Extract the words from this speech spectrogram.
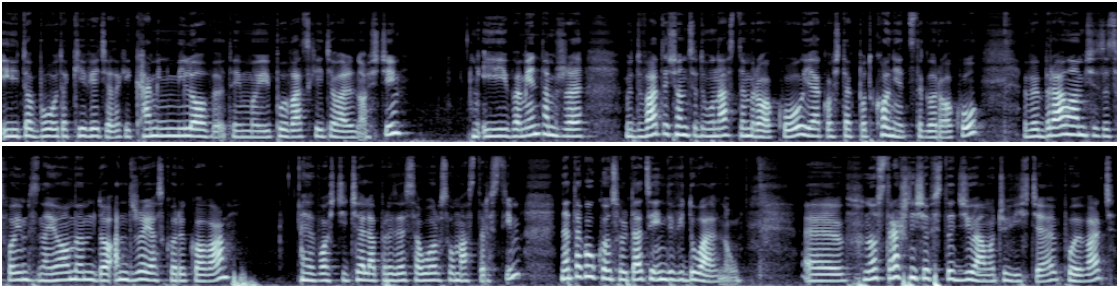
I to było takie, wiecie, taki kamień milowy tej mojej pływackiej działalności. I pamiętam, że w 2012 roku, jakoś tak pod koniec tego roku, wybrałam się ze swoim znajomym do Andrzeja Skorykowa, e, właściciela prezesa Warsaw Masters Team, na taką konsultację indywidualną. E, no strasznie się wstydziłam oczywiście pływać,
